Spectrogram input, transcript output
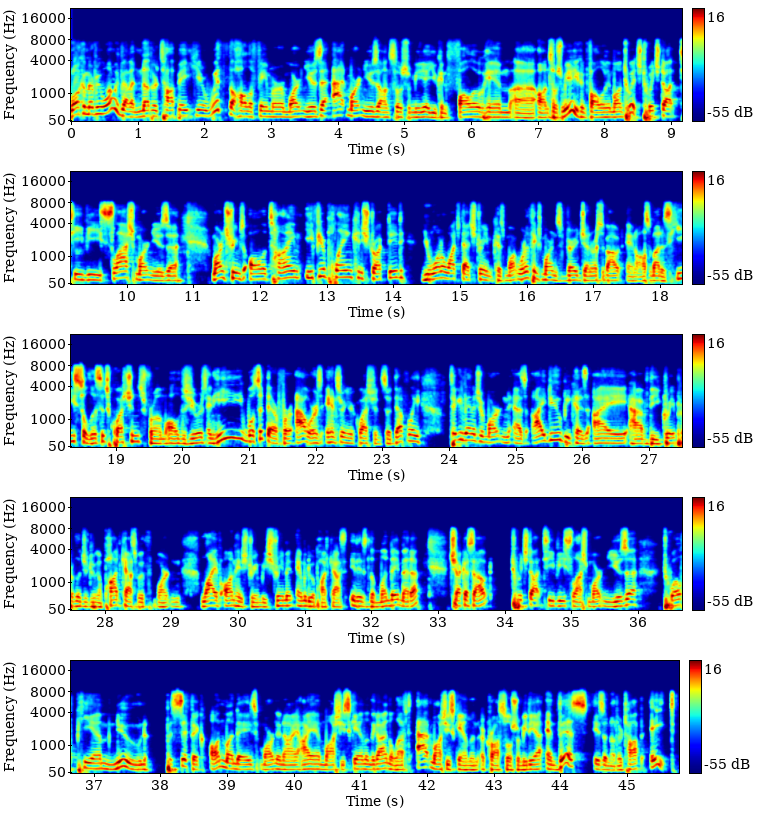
Welcome, everyone. We've got another top eight here with the Hall of Famer Martin Juza at Martin Juza on social media. You can follow him uh, on social media. You can follow him on Twitch, twitch.tv slash Martin Juza. Martin streams all the time. If you're playing Constructed, you want to watch that stream because one of the things Martin's very generous about and awesome about is he solicits questions from all of his viewers and he will sit there for hours answering your questions. So definitely take advantage of Martin as I do because I have the great privilege of doing a podcast with Martin live on his stream. We stream it and we do a podcast. It is the Monday Meta. Check us out, twitch.tv slash Martin Juza, 12 p.m. noon Pacific on Mondays. Martin and I, I am Mashi Scanlon, the guy on the left at Mashi Scanlon across social media. And this is another top eight.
